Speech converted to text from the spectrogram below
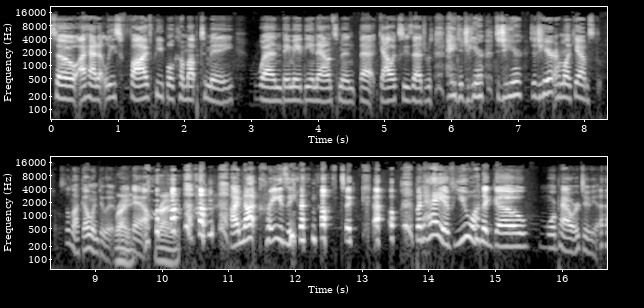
So I had at least 5 people come up to me when they made the announcement that Galaxy's Edge was, "Hey, did you hear? Did you hear? Did you hear?" I'm like, "Yeah, I'm, st- I'm still not going to it right, Right. now." Right. I'm, I'm not crazy enough to go. But hey, if you want to go, more power to you.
